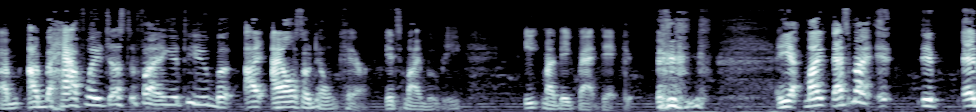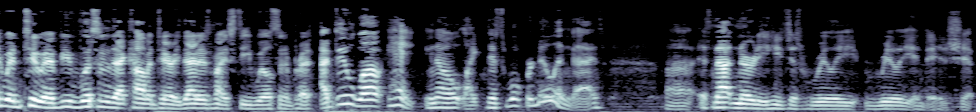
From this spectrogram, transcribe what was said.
I'm I'm halfway justifying it to you, but I I also don't care. It's my movie. Eat my big fat dick. Yeah, my that's my if Edwin too. If you've listened to that commentary, that is my Steve Wilson impression. I do love. Hey, you know, like this is what we're doing, guys. Uh, it's not nerdy. He's just really, really into his shit.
